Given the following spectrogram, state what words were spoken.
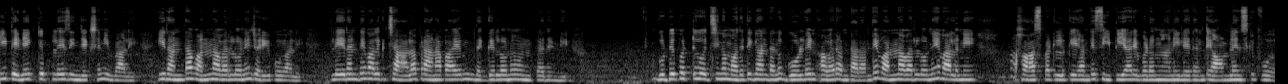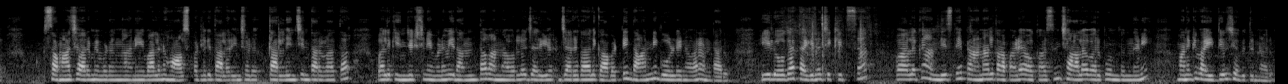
ఈ టెనేక్ టెప్లేస్ ఇంజెక్షన్ ఇవ్వాలి. ఇదంతా వన్ అవర్లోనే జరిగిపోవాలి. లేదంటే వాళ్ళకి చాలా ప్రాణాపాయం దగ్గరలోనే ఉంటుందండి. గుడ్డెపట్టు వచ్చిన మొదటి గంటను గోల్డెన్ అవర్ అంటారు. అంటే వన్ అవర్లోనే వాళ్ళని హాస్పిటల్కి అంటే సిపిఆర్ ఇవ్వడం కానీ లేదంటే అంబులెన్స్కి సమాచారం ఇవ్వడం కానీ వాళ్ళని హాస్పిటల్కి తరలించడం తరలించిన తర్వాత వాళ్ళకి ఇంజెక్షన్ ఇవ్వడం ఇదంతా వన్ అవర్లో జరగ జరగాలి కాబట్టి దాన్ని గోల్డెన్ అవర్ అంటారు. ఈలోగా తగిన చికిత్స వాళ్ళకి అందిస్తే ప్రాణాలు కాపాడే అవకాశం చాలా వరకు ఉంటుందని మనకి వైద్యులు చెబుతున్నారు.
